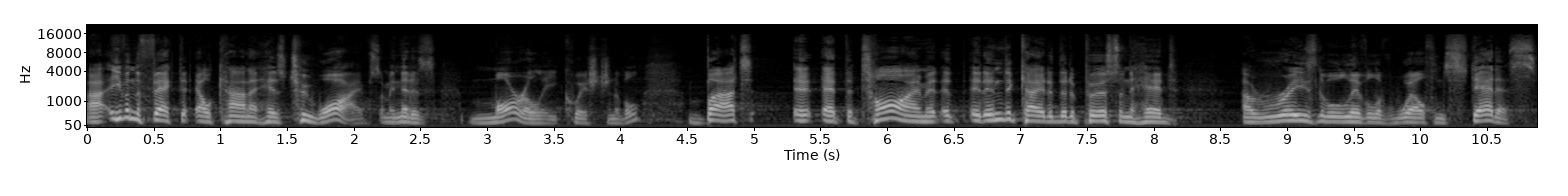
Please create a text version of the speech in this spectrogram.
Uh, even the fact that Elkanah has two wives, I mean, that is morally questionable, but it, at the time, it, it, it indicated that a person had a reasonable level of wealth and status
